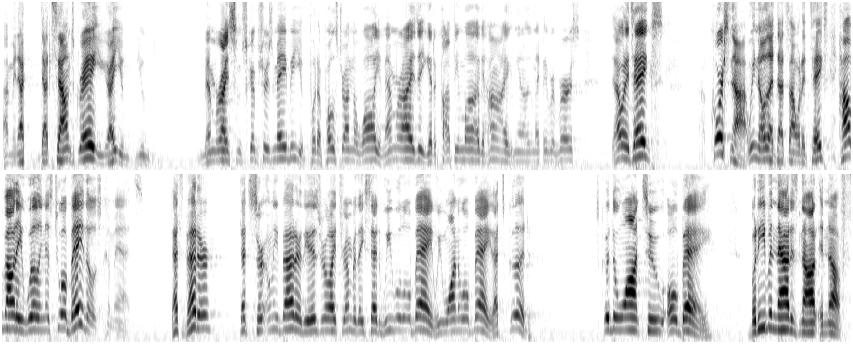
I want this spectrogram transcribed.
I mean, that, that sounds great, right? You, you memorize some scriptures maybe, you put a poster on the wall, you memorize it, you get a coffee mug, you know, my favorite verse. Is that what it takes? Of course not. We know that that's not what it takes. How about a willingness to obey those commands? That's better. That's certainly better. The Israelites, remember, they said, We will obey. We want to obey. That's good. It's good to want to obey. But even that is not enough.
